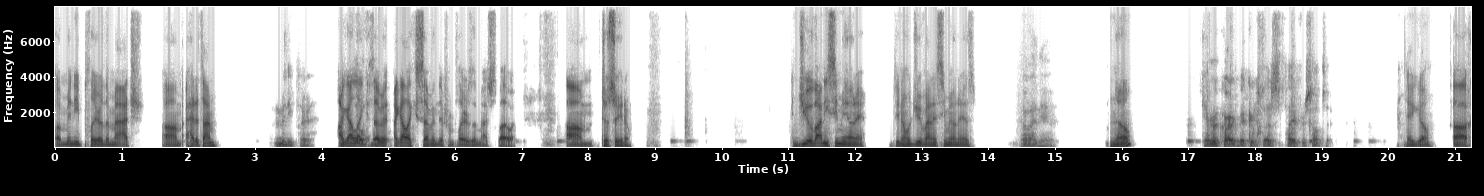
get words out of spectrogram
a mini player of the match. Um, ahead of time. Mini player. I got like seven. I got like seven different players in the matches, by the way. Um, just so you know. Giovanni Simeone. Do you know who Giovanni Simeone is? No idea. No. Cameron Carter Vickers does play for Celtic. There you go. Uh,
